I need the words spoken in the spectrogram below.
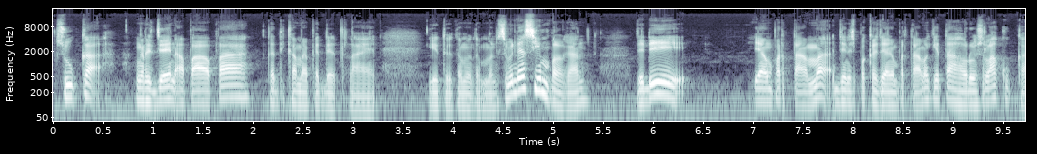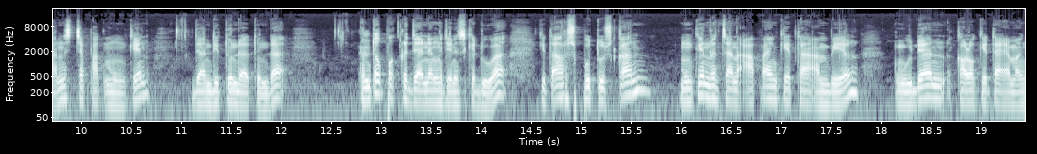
suka ngerjain apa-apa ketika mepet deadline. Gitu teman-teman. Sebenarnya simple kan? Jadi yang pertama jenis pekerjaan yang pertama kita harus lakukan secepat mungkin dan ditunda-tunda untuk pekerjaan yang jenis kedua kita harus putuskan mungkin rencana apa yang kita ambil. Kemudian kalau kita emang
